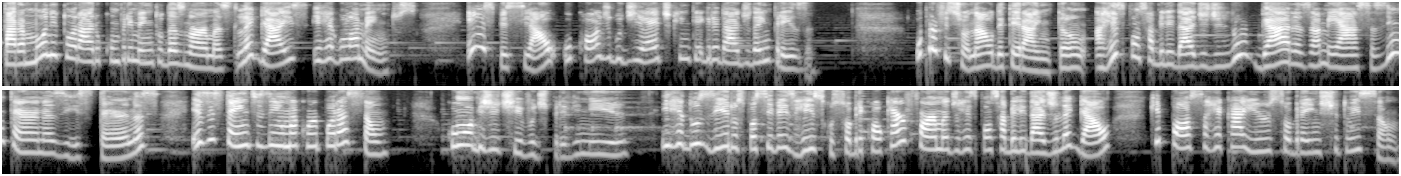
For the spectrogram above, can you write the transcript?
para monitorar o cumprimento das normas legais e regulamentos, em especial o Código de Ética e Integridade da empresa. O profissional deterá, então, a responsabilidade de julgar as ameaças internas e externas existentes em uma corporação com o objetivo de prevenir e reduzir os possíveis riscos sobre qualquer forma de responsabilidade legal que possa recair sobre a instituição,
